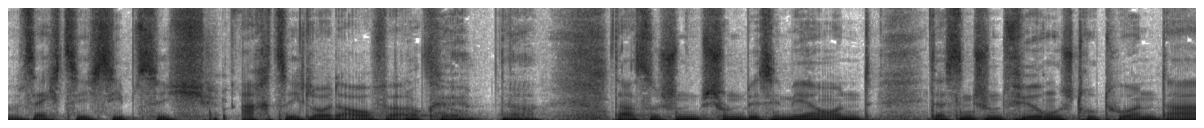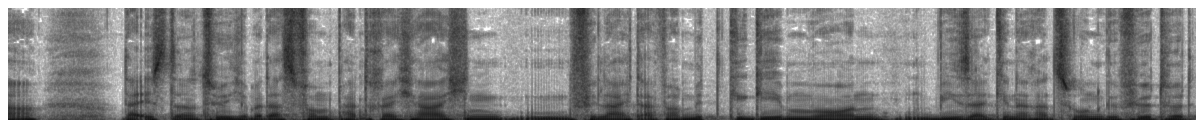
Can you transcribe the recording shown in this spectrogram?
60, 70, 80 Leute aufwärts. Okay, ja. Da hast du schon, schon ein bisschen mehr und das sind schon Führungsstrukturen da. Da ist natürlich aber das vom Patriarchen vielleicht einfach mitgegeben worden, wie seit Generationen geführt wird.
